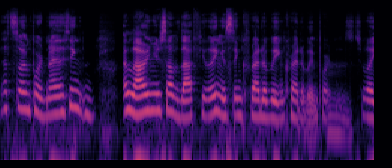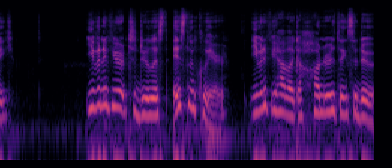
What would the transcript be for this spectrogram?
That's so important. I think allowing yourself that feeling is incredibly, incredibly important. Mm. To like, even if your to do list isn't clear, even if you have like a hundred things to do,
